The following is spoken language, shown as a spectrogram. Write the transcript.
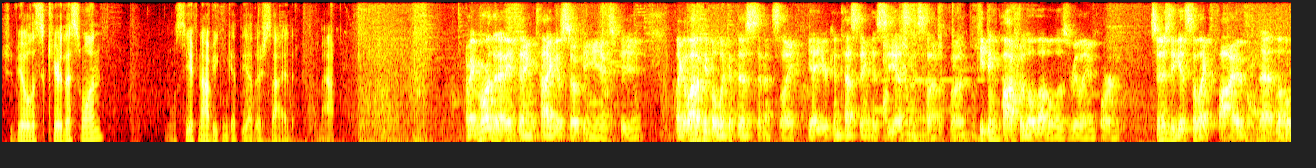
should be able to secure this one. We'll see if Navi can get the other side of the map. I mean, more than anything, Taiga's soaking EXP. Like, a lot of people look at this and it's like, yeah, you're contesting his CS and stuff, but keeping Pasha low level is really important. As soon as he gets to like five, that level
